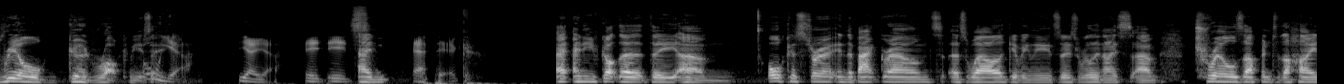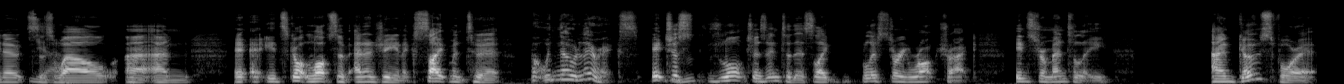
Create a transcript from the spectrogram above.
real good rock music. oh yeah. Yeah yeah. It, it's and epic. and you've got the the um orchestra in the background as well giving these those really nice um trills up into the high notes as well uh, and it, it's got lots of energy and excitement to it but with no lyrics. It just launches into this like blistering rock track instrumentally and goes for it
